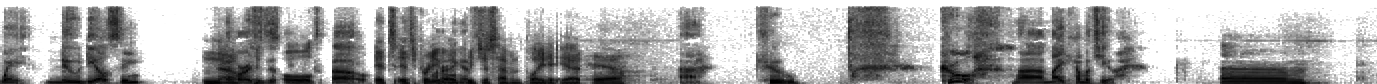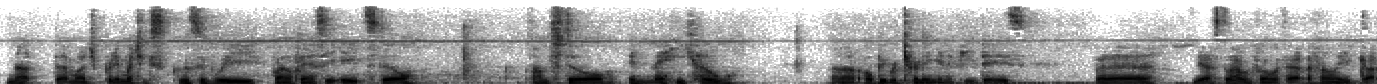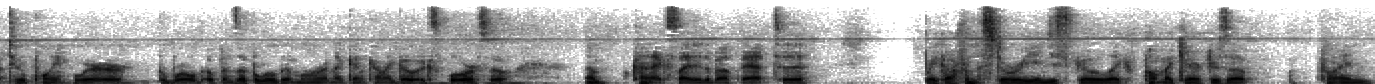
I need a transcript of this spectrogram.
Wait, new DLC? No, or is it old? Oh, it's it's pretty old. We just haven't played it yet. Yeah. Ah, cool. Cool. Uh, Mike, how about you? Um, not that much. Pretty much exclusively Final Fantasy VIII still. I'm still in Mexico. Uh, I'll be returning in a few days. But uh, yeah, still having fun with that. I finally got to a point where the world opens up a little bit more and I can kind of go explore. So I'm kind of excited about that to break off from the story and just go like pump my characters up, find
